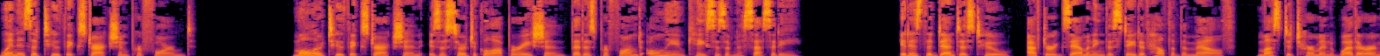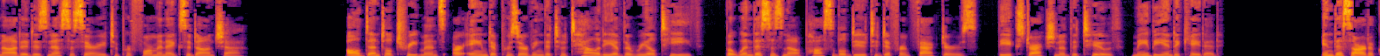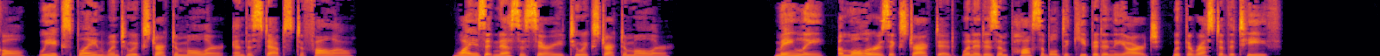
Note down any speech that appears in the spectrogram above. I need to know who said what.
Speaker 1: When is a tooth extraction performed? Molar tooth extraction is a surgical operation that is performed only in cases of necessity. It is the dentist who, after examining the state of health of the mouth, must determine whether or not it is necessary to perform an exodontia. All dental treatments are aimed at preserving the totality of the real teeth, but when this is not possible due to different factors, the extraction of the tooth may be indicated. In this article, we explain when to extract a molar and the steps to follow. Why is it necessary to extract a molar? Mainly, a molar is extracted when it is impossible to keep it in the arch with the rest of the teeth.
